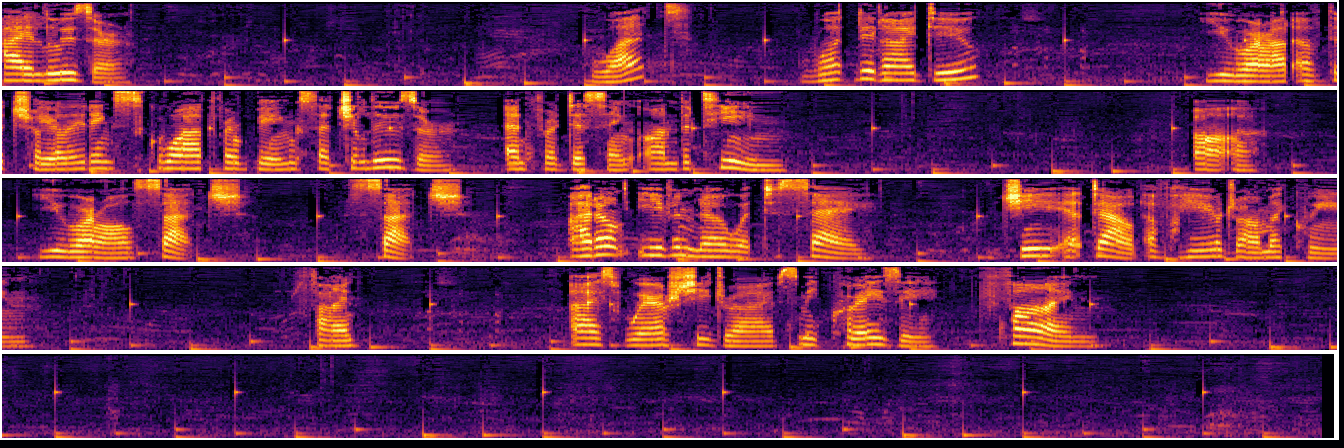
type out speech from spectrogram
Hi, loser. What? What did I do? You are out of the cheerleading squad for being such a loser, and for dissing on the team. Uh-uh. You are all such. Such. I don't even know what to say. Gee it out of here, drama queen. Fine. I swear she drives me crazy. Fine.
